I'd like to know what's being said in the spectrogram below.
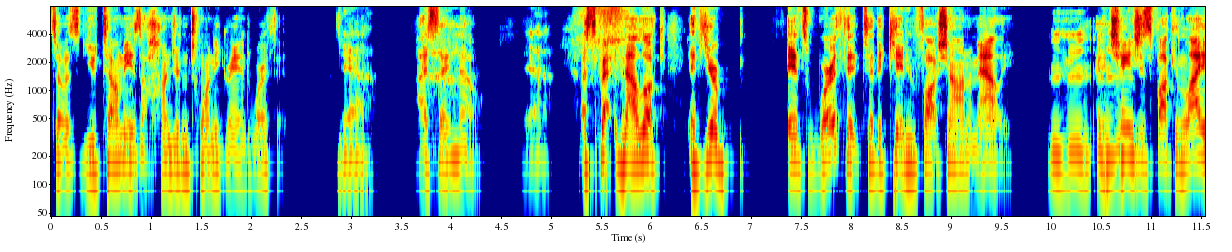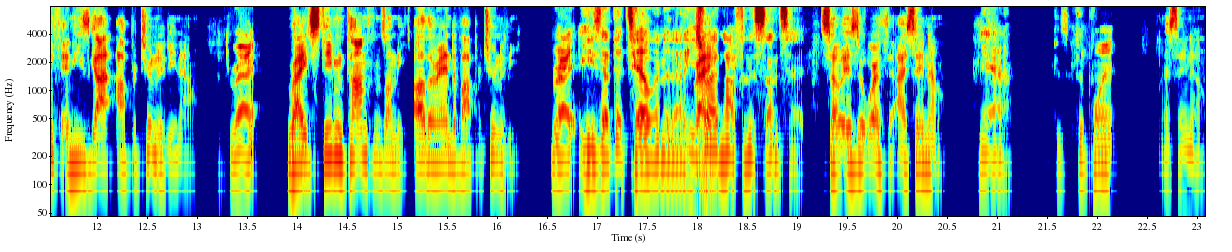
So it's you tell me is 120 grand worth it? Yeah, I say no. yeah. Espe- now look, if you're, it's worth it to the kid who fought Sean O'Malley. Mm-hmm, It changed his fucking life, and he's got opportunity now. Right, Right? Stephen Thompson's on the other end of opportunity. right. He's at the tail end of that. He's Right. riding off in the sunset. So is it worth it? I say no. Yeah, good, good point. I say no.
